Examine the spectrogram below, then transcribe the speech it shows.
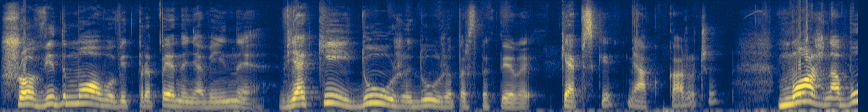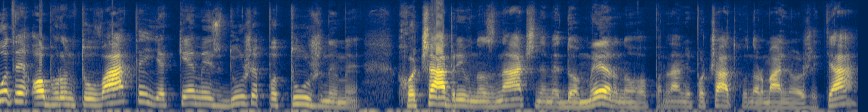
що відмову від припинення війни, в якій дуже-дуже перспективи кепські, м'яко кажучи, можна буде обґрунтувати якимись дуже потужними, хоча б рівнозначними до мирного, принаймні початку нормального життя,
